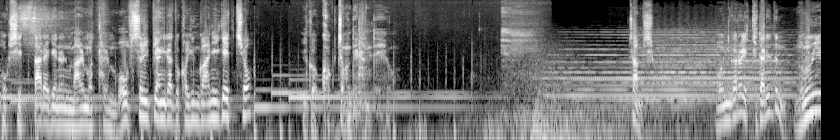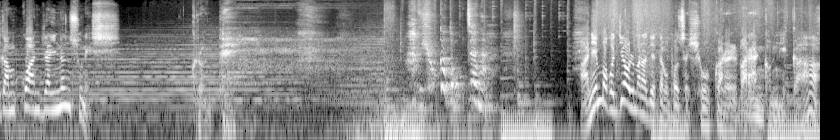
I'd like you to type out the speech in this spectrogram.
혹시 딸에게는 말 못할 몹쓸 병이라도 걸린 거 아니겠죠? 이거 걱정되는데요. 잠시 후 뭔가를 기다리듯 눈을 감고 앉아 있는 순애 씨. 그런데 아니 먹은 지 얼마나 됐다고 벌써 효과를 말한 겁니까?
